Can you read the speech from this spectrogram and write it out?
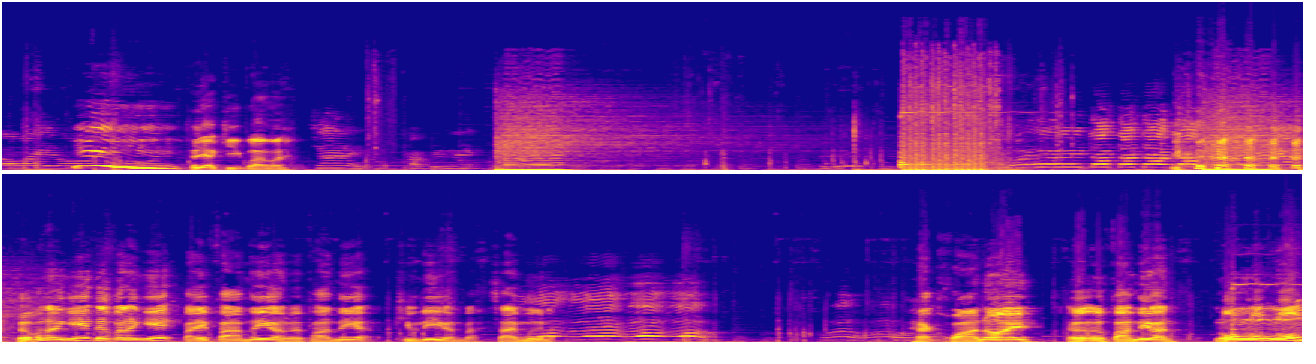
ลอยลอยเธออยากขี่กวางไหมใช่ เธอไปทางนี้เธอไปทางนี้ไปฟาร์มนี้ก่อนไปฟาร์มนี้ก่อนคิวรี่ก่อนไปซ้ายมือน่ะหักขวาหน่อยเออเออฟาร์มนี้ก่อนลงลงลง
